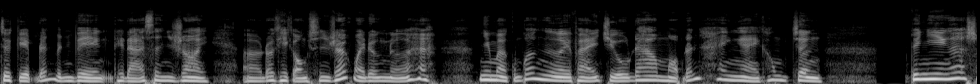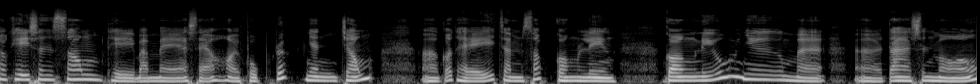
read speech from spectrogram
chưa kịp đến bệnh viện thì đã sinh rồi à, đôi khi còn sinh rớt ngoài đường nữa ha nhưng mà cũng có người phải chịu đau một đến hai ngày không chừng Tuy nhiên sau khi sinh xong thì bà mẹ sẽ hồi phục rất nhanh chóng, à, có thể chăm sóc con liền. Còn nếu như mà à, ta sinh mổ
